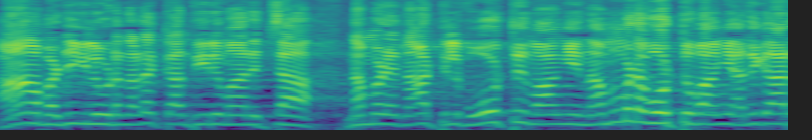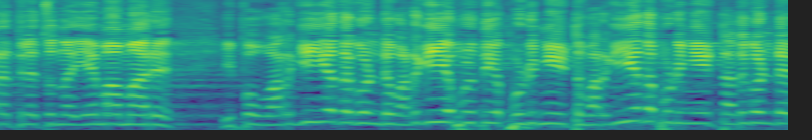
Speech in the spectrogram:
ആ വഴിയിലൂടെ നടക്കാൻ തീരുമാനിച്ച നമ്മുടെ നാട്ടിൽ വോട്ട് വാങ്ങി നമ്മുടെ വോട്ട് വാങ്ങി അധികാരത്തിലെത്തുന്ന ഏമാമാര് ഇപ്പോൾ വർഗീയത കൊണ്ട് വർഗീയ പുതിയ പുഴുങ്ങിയിട്ട് വർഗീയത പുഴുങ്ങിയിട്ട് അതുകൊണ്ട്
